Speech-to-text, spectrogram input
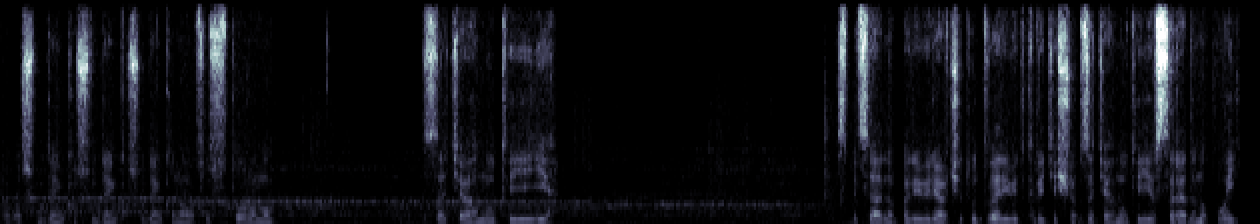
треба швиденько, швиденько, швиденько на оцю сторону затягнути її. Спеціально перевіряв, чи тут двері відкриті, щоб затягнути її всередину. Ой!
